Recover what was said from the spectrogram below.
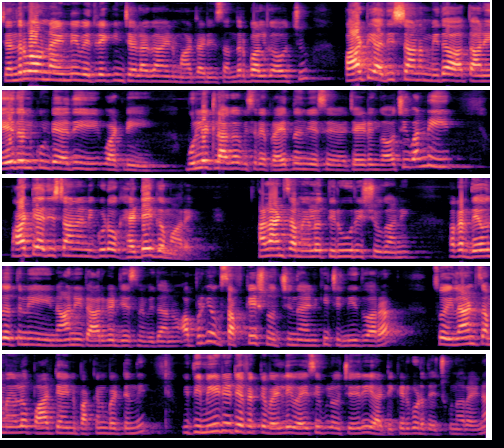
చంద్రబాబు నాయుడిని వ్యతిరేకించేలాగా ఆయన మాట్లాడిన సందర్భాలు కావచ్చు పార్టీ అధిష్టానం మీద తాను ఏదనుకుంటే అది వాటిని బుల్లెట్ లాగా విసిరే ప్రయత్నం చేసే చేయడం కావచ్చు. ఇవన్నీ పార్టీ అధిష్టానానికి కూడా ఒక హెడేక్గా మారాయి. అలాంటి సమయంలో తిరువురు ఇష్యూ కానీ అక్కడ దేవదత్తుని నాని టార్గెట్ చేసిన విధానం అప్పటికే ఒక సఫికేషన్ వచ్చింది ఆయనకి చిన్ని ద్వారా. సో ఇలాంటి సమయంలో పార్టీ ఆయన పక్కన పెట్టింది. విత్ ఇమీడియట్ ఎఫెక్ట్ వెళ్ళి వైసీపీలో చేరి ఆ టికెట్ కూడా తెచ్చుకున్నారు ఆయన.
